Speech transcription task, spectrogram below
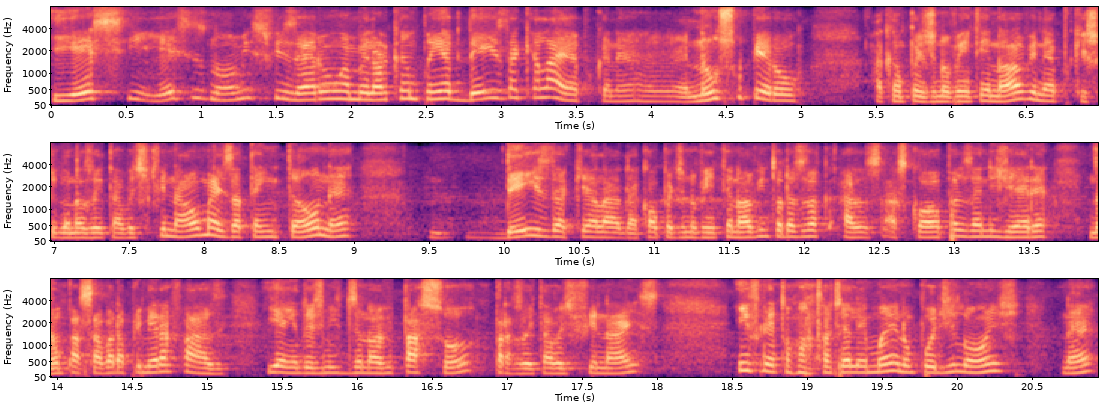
E esse, esses nomes fizeram a melhor campanha desde aquela época, né? Não superou a campanha de 99, né? Porque chegou nas oitavas de final, mas até então, né? Desde aquela da Copa de 99, em todas as, as Copas, a Nigéria não passava da primeira fase. E aí em 2019 passou para as oitavas de finais, enfrentou uma tal de Alemanha, não pôde ir longe, né?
